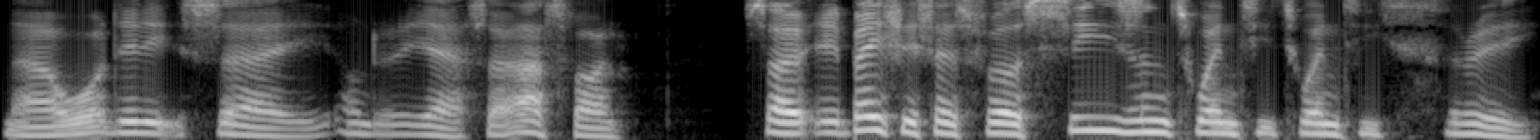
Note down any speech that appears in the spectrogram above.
Now, what did it say? Under yeah, so that's fine. So it basically says for season 2023,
